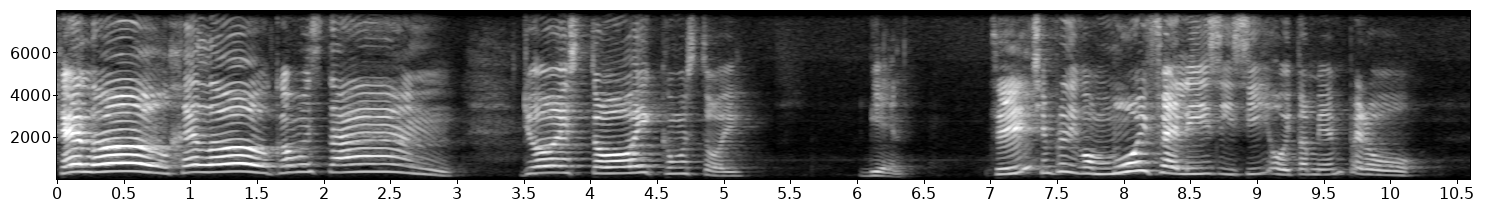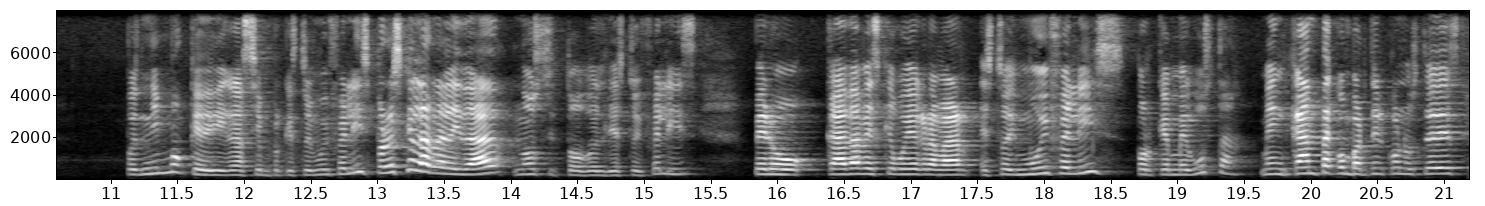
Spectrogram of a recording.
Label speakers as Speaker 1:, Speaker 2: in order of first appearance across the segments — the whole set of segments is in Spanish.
Speaker 1: Hello, hello, ¿cómo están? Yo estoy, ¿cómo estoy? Bien.
Speaker 2: ¿Sí?
Speaker 1: Siempre digo muy feliz y sí, hoy también, pero pues modo que diga siempre que estoy muy feliz, pero es que la realidad, no sé, todo el día estoy feliz, pero cada vez que voy a grabar estoy muy feliz porque me gusta, me encanta compartir con ustedes.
